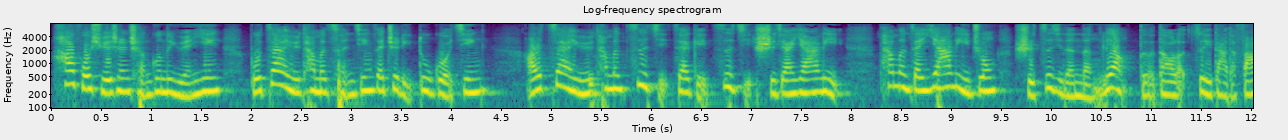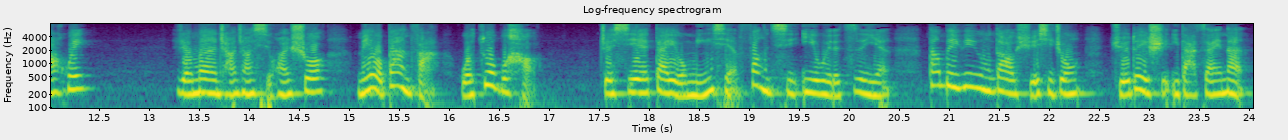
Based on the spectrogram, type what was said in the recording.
哈佛学生成功的原因不在于他们曾经在这里镀过金。而在于他们自己在给自己施加压力，他们在压力中使自己的能量得到了最大的发挥。人们常常喜欢说“没有办法，我做不好”这些带有明显放弃意味的字眼，当被运用到学习中，绝对是一大灾难。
